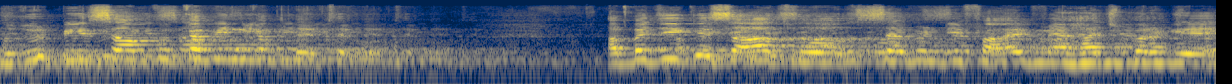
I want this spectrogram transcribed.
हुजूर पीर साहब को कभी नहीं मिले थे। अब जी के साथ वो 75 में हज पर गए।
